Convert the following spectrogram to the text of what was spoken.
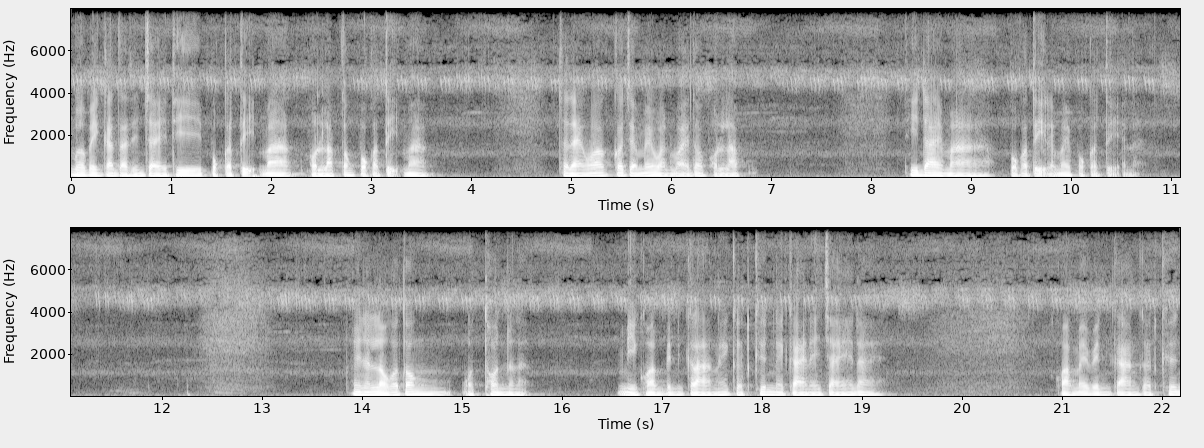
เมื่อเป็นการตัดสินใจที่ปกติมาก ผลลัพธ์ต้องปกติมาก แสดงว่าก็จะไม่หวั่นไหวต่อผลลัพธ์ ที่ได้มาปกติหรือไม่ปกตินะเพราะนั้นเราก็ต้องอดทนนั่นแหละมีความเป็นกลางให้เกิดขึ้นในกายในใจให้ได้ ความไม่เป็นกลางเกิดขึ้น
